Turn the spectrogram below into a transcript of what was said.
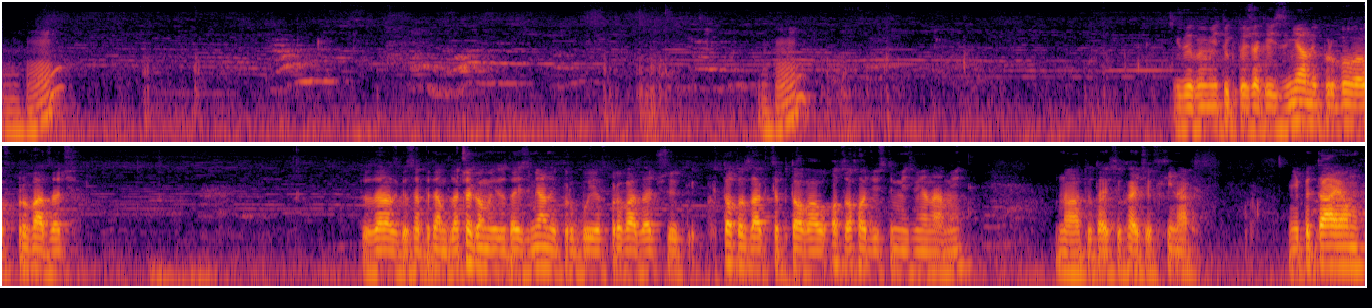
Mhm. Mhm. Gdyby mi tu ktoś jakieś zmiany próbował wprowadzać, to zaraz go zapytam, dlaczego mi tutaj zmiany próbuje wprowadzać, kto to zaakceptował, o co chodzi z tymi zmianami. No a tutaj słuchajcie, w Chinach nie pytają,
